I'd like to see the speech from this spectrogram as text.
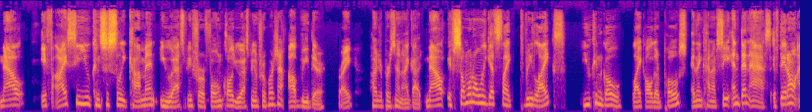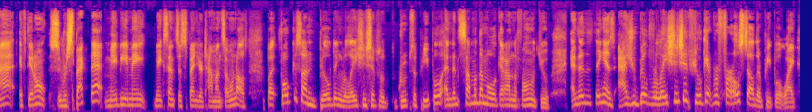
Now, if I see you consistently comment, you ask me for a phone call, you ask me for a question, I'll be there, right? 100% I got. Now, if someone only gets like three likes, you can go like all their posts and then kind of see and then ask. If they don't ask, if they don't respect that maybe it may make sense to spend your time on someone else. But focus on building relationships with groups of people and then some of them will get on the phone with you. And then the thing is as you build relationships you'll get referrals to other people. Like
